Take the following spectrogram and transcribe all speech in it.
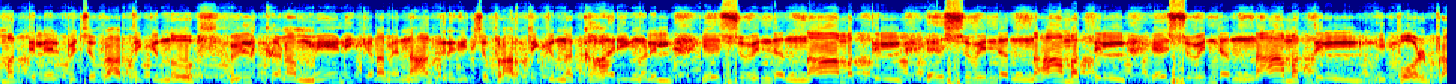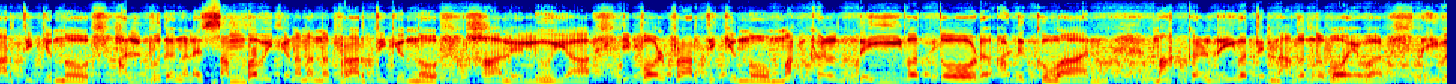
നാമത്തിൽ ഏൽപ്പിച്ച് പ്രാർത്ഥിക്കുന്നു. വിൽക്കണം മേടിക്കണം എന്ന് ആഗ്രഹിച്ച് പ്രാർത്ഥിക്കുന്ന കാര്യങ്ങളിൽ യേശുവിന്റെ നാമത്തിൽ യേശുവിന്റെ നാമത്തിൽ യേശുവിന്റെ നാമത്തിൽ ഇപ്പോൾ പ്രാർത്ഥിക്കുന്നു. അത്ഭുതങ്ങളെ സംഭവിക്കണമെന്ന് പ്രാർത്ഥിക്കുന്നു. ഹാലലൂയ ഇപ്പോൾ പ്രാർത്ഥിക്കുന്നു മക്കൾ ദൈവത്തോട് അടുക്കുവാൻ. മക്കൾ ദൈവത്തിൽ നിന്ന് അകന്നുപോയവർ ദൈവ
